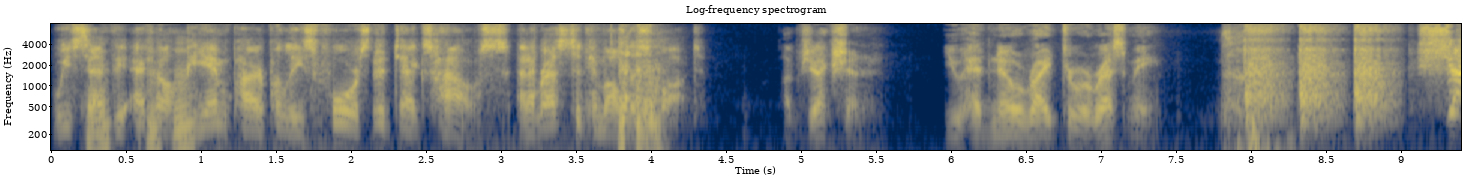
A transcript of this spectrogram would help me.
we said Okay, the FLP mm-hmm. Empire Police Force to Tech's house and arrested him on the spot. Objection. You had no right to arrest me. Shut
